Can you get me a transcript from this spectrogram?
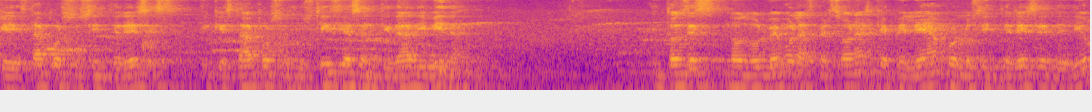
que está por sus intereses y que está por su justicia, santidad y vida. Entonces nos volvemos las personas que pelean por los intereses de Dios.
